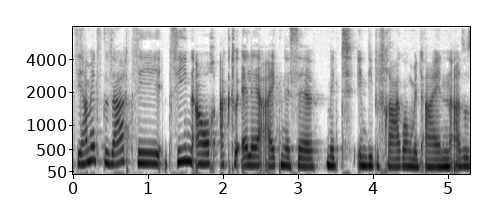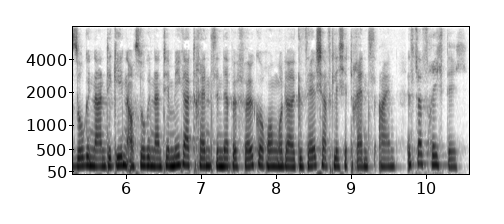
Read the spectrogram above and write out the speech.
Sie haben jetzt gesagt, Sie ziehen auch aktuelle Ereignisse mit in die Befragung mit ein, also sogenannte, gehen auch sogenannte Megatrends in der Bevölkerung oder gesellschaftliche Trends ein. Ist das richtig?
